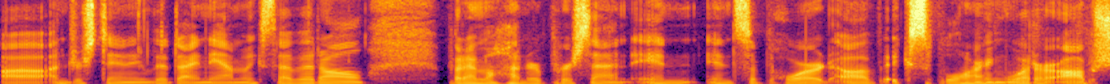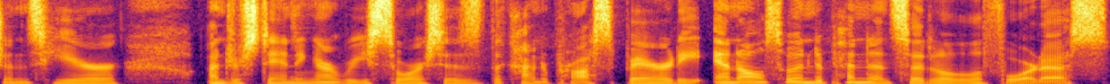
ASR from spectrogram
uh, understanding the dynamics of it all. But I'm 100% in, in support of exploring what are options here, understanding our resources, the kind of prosperity, and also independence that it'll afford us.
